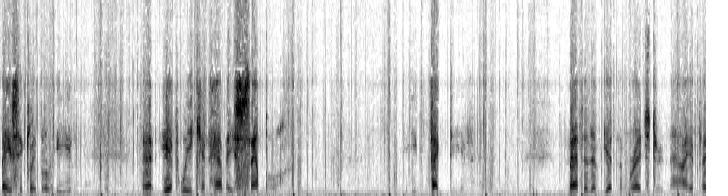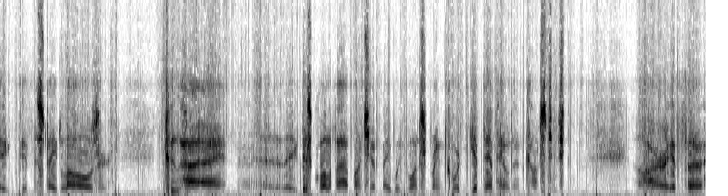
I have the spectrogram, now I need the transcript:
basically believe that if we can have a simple, effective method of getting them registered. Now, if they if the state laws are too high and uh, they disqualify a bunch of them, maybe we can go in the Supreme Court and get them held unconstitutional. Or if uh,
